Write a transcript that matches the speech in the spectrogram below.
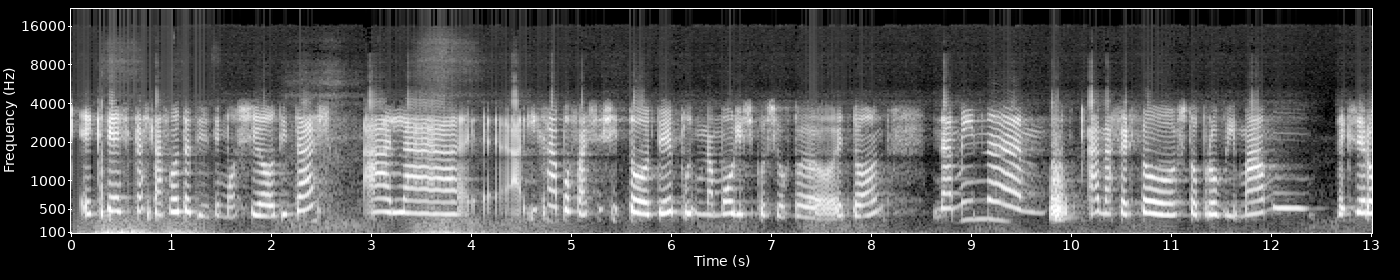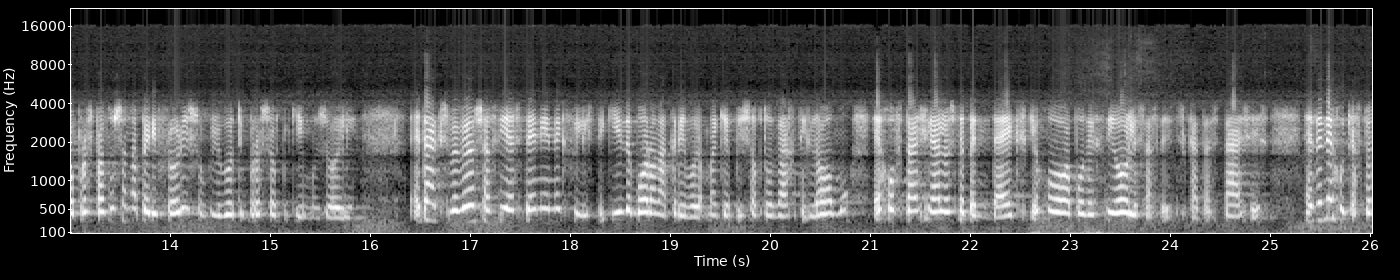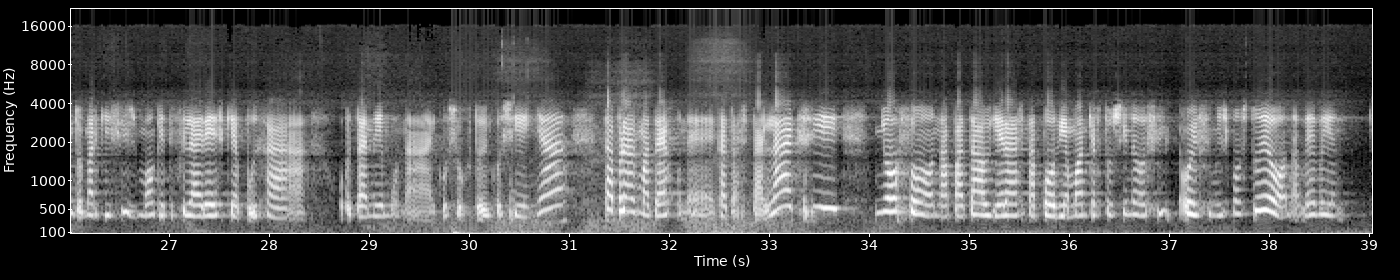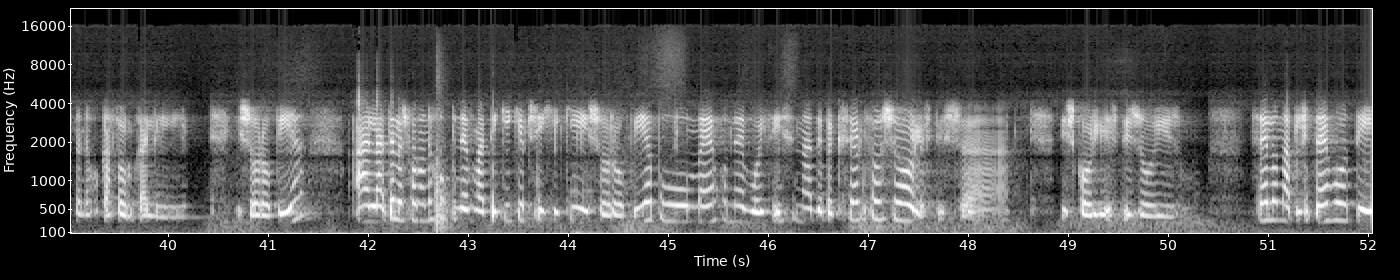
εκτέθηκα στα φώτα της δημοσιότητας αλλά ε, είχα αποφασίσει τότε που ήμουν μόλις 28 ετών να μην ε, αναφερθώ στο πρόβλημά μου δεν ξέρω, προσπαθούσα να περιφρορήσω λίγο την προσωπική μου ζωή. Εντάξει, βεβαίως αυτή η ασθένεια είναι εκφυλιστική, δεν μπορώ να κρύβομαι και πίσω από το δάχτυλό μου. Έχω φτάσει άλλωστε 56 και έχω αποδεχθεί όλες αυτές τις καταστάσεις. Ε, δεν έχω και αυτόν τον αρκισισμό και τη φιλαρέσκεια που είχα όταν ήμουν 28-29. Τα πράγματα έχουν κατασταλάξει. Νιώθω να πατάω γερά στα πόδια μου, αν και αυτός είναι ο εφημισμός του αιώνα. Βέβαια, δεν έχω καθόλου καλή ισορροπία αλλά τέλος πάντων έχω πνευματική και ψυχική ισορροπία που με έχουν βοηθήσει να αντεπεξέλθω σε όλες τις α, δυσκολίες της ζωής μου. Θέλω να πιστεύω ότι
